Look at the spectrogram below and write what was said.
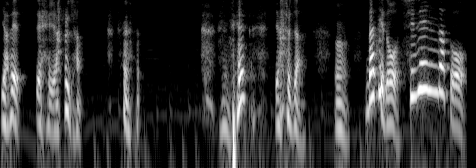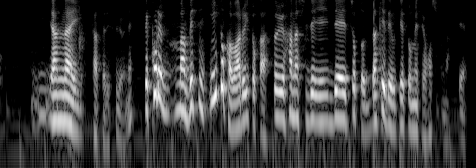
やべえっつって やるじゃん。ねやるじゃん。うん。だけど、自然だと、やんないかったりするよね。で、これ、まあ別にいいとか悪いとか、そういう話で、で、ちょっとだけで受け止めてほしくなくて、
